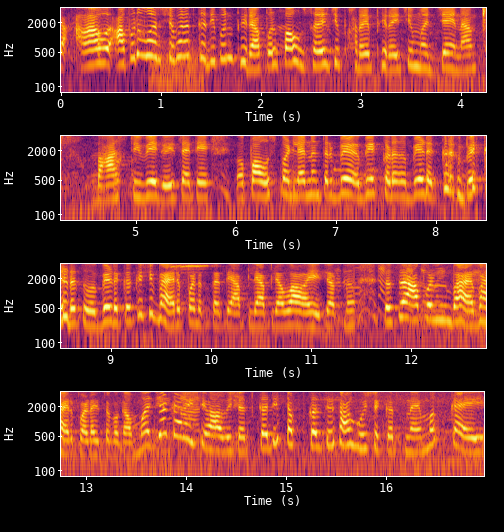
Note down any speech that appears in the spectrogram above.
आपण वर्षभरात कधी पण फिरा पण पावसाळ्याची फराय फिरायची मज्जा आहे ना. भास ती वेगळीच आहे ते. पाऊस पडल्यानंतर बे बेकडं बेडक बेकडच हो. बेडकं कशी बाहेर पडतात ते आपल्या आपल्या वा ह्याच्यातनं. तसं आपण बाहेर बाहेर पडायचं बघा. मजा करायची हो आयुष्यात. कधी टपकल ते सांगू शकत नाही. मग काय?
